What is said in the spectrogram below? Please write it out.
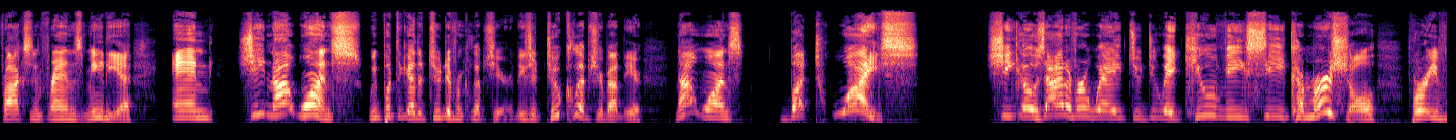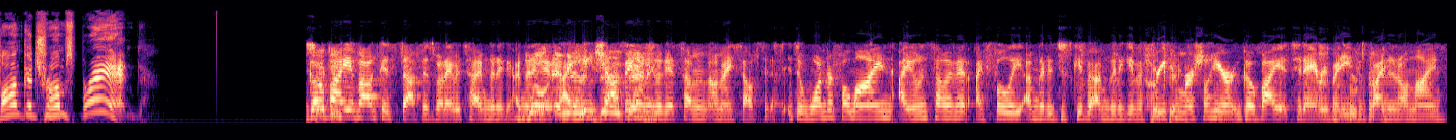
Fox and Friends Media. And she not once, we put together two different clips here. These are two clips you're about to hear. Not once, but twice, she goes out of her way to do a QVC commercial for Ivanka Trump's brand. Go Second. buy Ivanka's stuff is what I would tell. I'm gonna. I'm gonna. Well, get, I hate shopping. I'm gonna go get some on myself today. It's a wonderful line. I own some of it. I fully. I'm gonna just give it. I'm gonna give a free okay. commercial here. Go buy it today, everybody. You can right. find it online.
